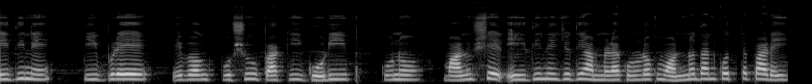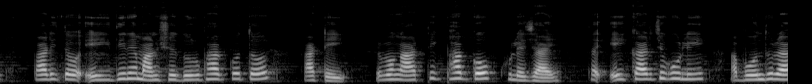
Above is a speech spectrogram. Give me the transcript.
এই দিনে পিঁপড়ে এবং পশু, পাখি, গরিব কোনো মানুষের এই দিনে যদি আমরা কোনো রকম অন্নদান করতে পারি পারি তো এই দিনে মানুষের দুর্ভাগ্য তো কাটেই এবং আর্থিক ভাগ্য খুলে যায়। তাই এই কার্যগুলি বন্ধুরা,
